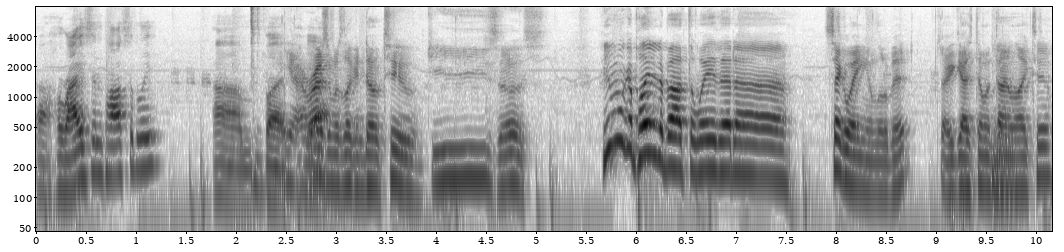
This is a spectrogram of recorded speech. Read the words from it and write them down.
uh, Horizon, possibly. Um, but Yeah, Horizon was looking dope too. Jesus. People were complaining about the way that uh segueing a little bit. Sorry, you guys done with Dying Light too?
